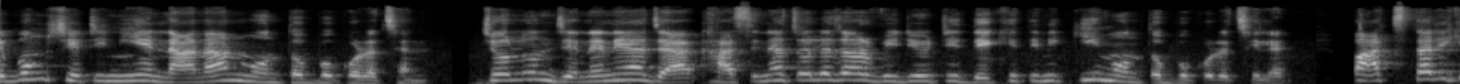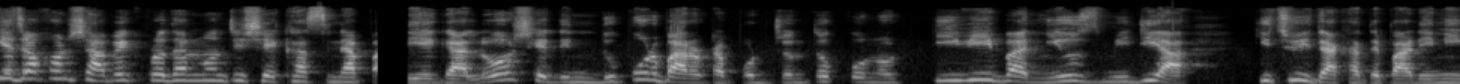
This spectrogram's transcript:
এবং সেটি নিয়ে নানান মন্তব্য করেছেন। চলুন জেনে নেওয়া যাক, হাসিনা চলে যাওয়ার ভিডিওটি দেখে তিনি কি মন্তব্য করেছিলেন। পাঁচ তারিখে যখন সাবেক প্রধানমন্ত্রী শেখ হাসিনা পালিয়ে গেল, সেদিন দুপুর বারোটা পর্যন্ত কোনো টিভি বা নিউজ মিডিয়া কিছুই দেখাতে পারেনি।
